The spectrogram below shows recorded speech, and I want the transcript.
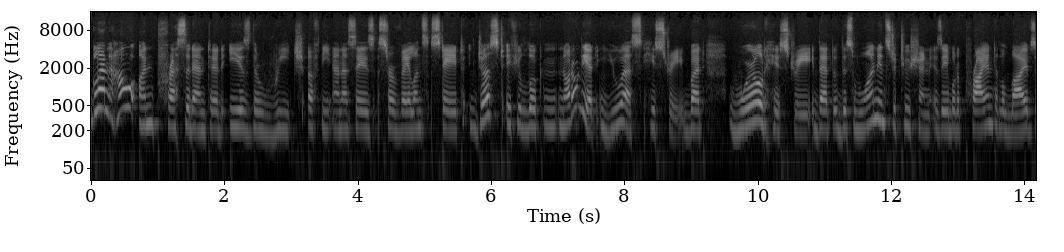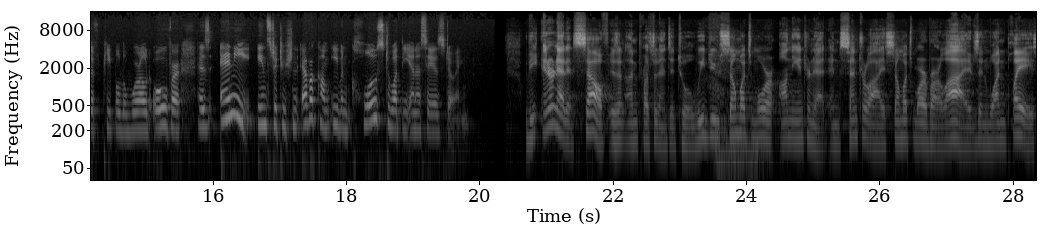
Glenn, how unprecedented is the reach of the NSA's surveillance state? Just if you look not only at US history, but world history, that this one institution is able to pry into the lives of people the world over. Has any institution ever come even close to what the NSA is doing? The internet itself is an unprecedented tool. We do so much more on the internet and centralize so much more of our lives in one place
